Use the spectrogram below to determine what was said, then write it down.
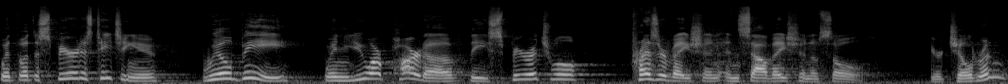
with what the Spirit is teaching you, will be when you are part of the spiritual preservation and salvation of souls. Your children,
